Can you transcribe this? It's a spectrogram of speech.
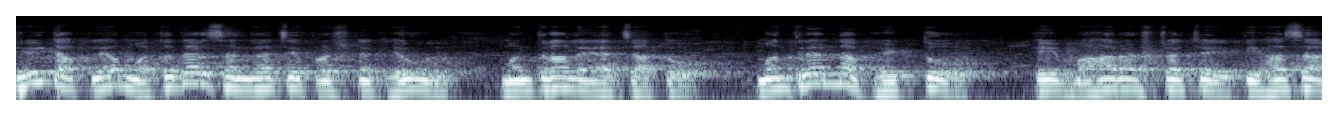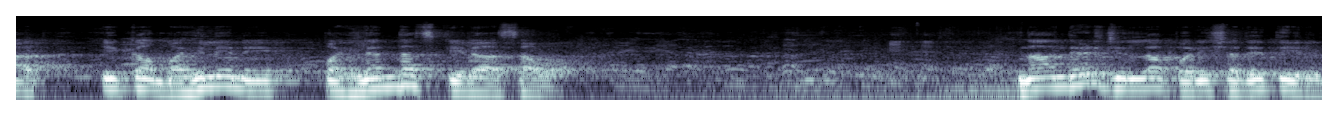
थेट आपल्या मतदारसंघाचे प्रश्न घेऊन मंत्रालयात जातो. मंत्र्यांना भेटतो. हे महाराष्ट्राच्या इतिहासात एका महिलेने पहिल्यांदाच केलं असावं. नांदेड जिल्हा परिषदेतील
